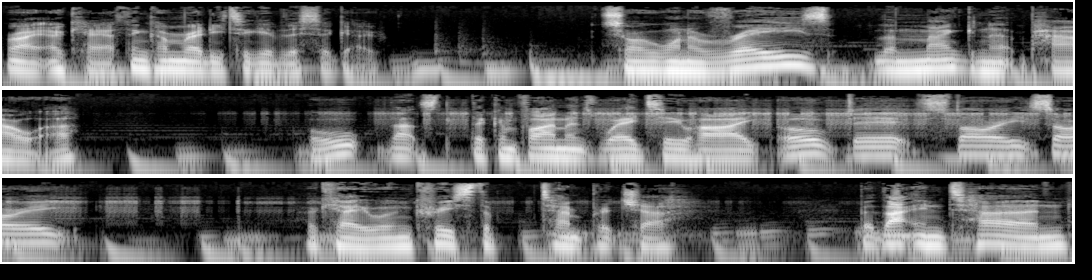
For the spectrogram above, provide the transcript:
Right, okay, I think I'm ready to give this a go. So I want to raise the magnet power. Oh, that's the confinement's way too high. Oh dear, sorry, sorry. Okay, we'll increase the temperature. But that in turn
